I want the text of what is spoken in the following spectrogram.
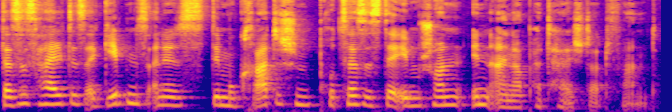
das ist halt das Ergebnis eines demokratischen Prozesses, der eben schon in einer Partei stattfand.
